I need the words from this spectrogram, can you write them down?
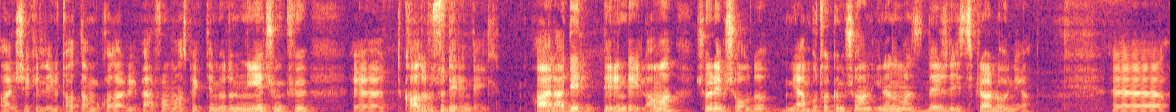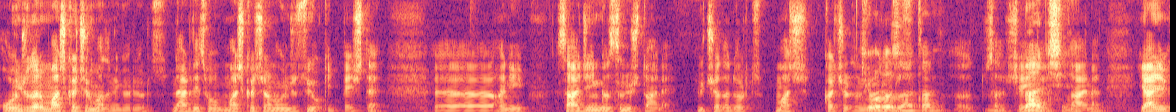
aynı şekilde Utah'tan bu kadar bir performans beklemiyordum. Niye? Çünkü e, kadrosu derin değil. Hala derin. Derin değil ama şöyle bir şey oldu. Yani bu takım şu an inanılmaz derecede istikrarlı oynuyor. E, oyuncuların maç kaçırmadığını görüyoruz. Neredeyse maç kaçıran oyuncusu yok ilk 5'te. E, hani sadece Ingles'ın 3 tane. 3 ya da 4 maç kaçırdığını Ki o da görüyoruz. zaten Sa- şeydi. Belki. Aynen. Yani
